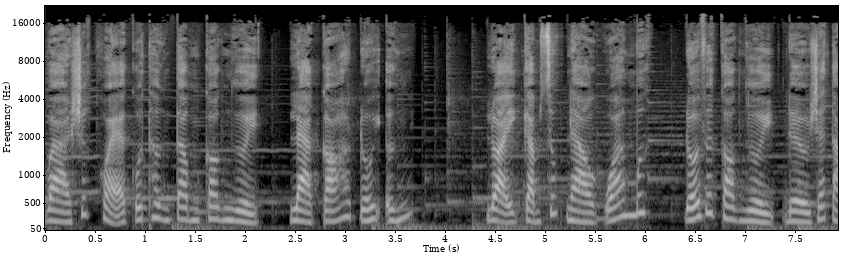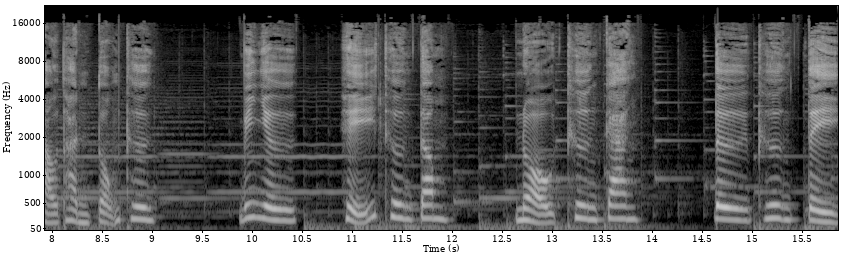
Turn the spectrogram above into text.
và sức khỏe của thân tâm con người là có đối ứng. Loại cảm xúc nào quá mức đối với con người đều sẽ tạo thành tổn thương. Ví như hỷ thương tâm, nộ, thương can từ thương tỳ,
